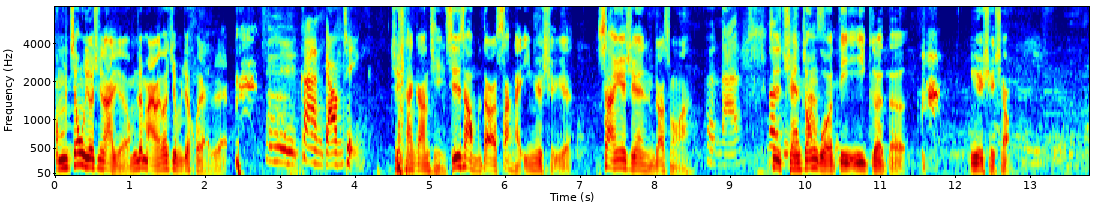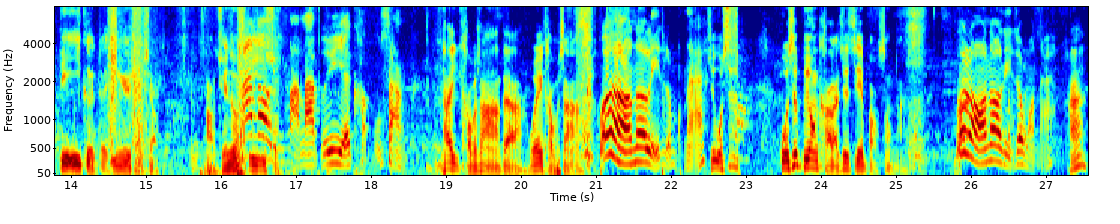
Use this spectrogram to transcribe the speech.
我们中午又去哪里了？我们就买完东西，我们就回来，对不对？去看钢琴。去看钢琴。实际上，我们到了上海音乐学院。上海音乐学院，你知道什么吗？很难。是全中国第一个的 音乐学校。第一个的音乐学校。好，全中国第一所。妈妈不是也考不上？他也考不上啊，对啊，我也考不上啊。为什么那里这么难？其实我是，我是不用考了，就直接保送了。为什么那里这么难？啊？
